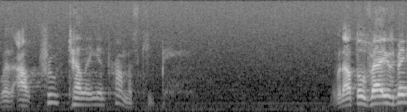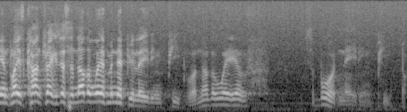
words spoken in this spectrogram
without truth-telling and promise-keeping. Without those values being in place, contract is just another way of manipulating people, another way of subordinating people.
